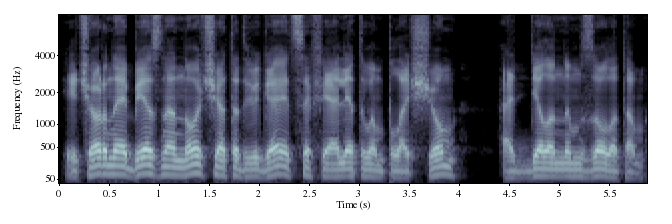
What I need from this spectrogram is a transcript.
и черная бездна ночи отодвигается фиолетовым плащом, отделанным золотом.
